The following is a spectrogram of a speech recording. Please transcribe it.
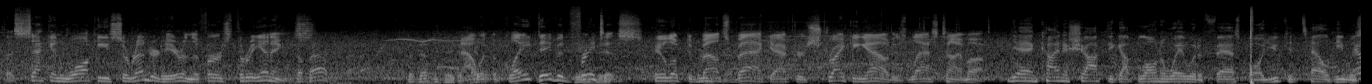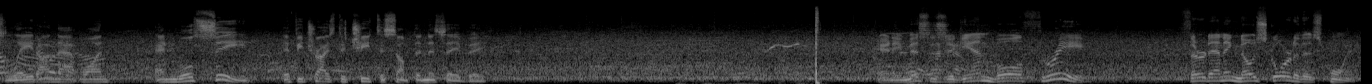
The second walk he surrendered here in the first three innings. batter. The designated Now hitter. at the plate, David Freitas. He looked to bounce back after striking out his last time up. Yeah, and kind of shocked he got blown away with a fastball. You could tell he was late on that one. And we'll see if he tries to cheat to something this AB. And he misses again, ball three. Third inning, no score to this point.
